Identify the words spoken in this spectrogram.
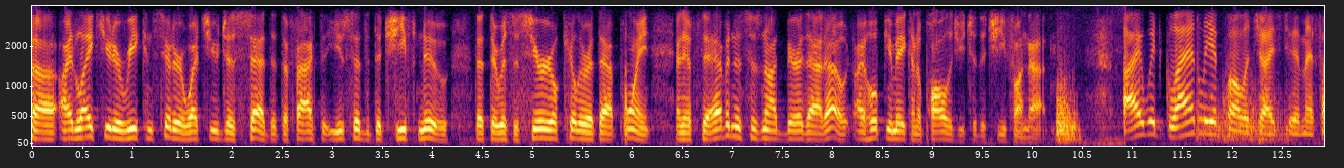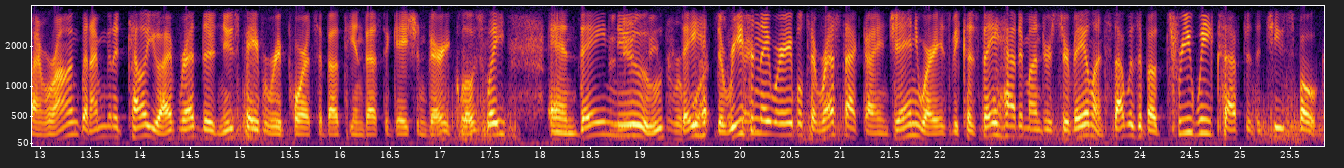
uh, I'd like you to reconsider what you just said. That the fact that you said that the chief knew that there was a serial killer at that point, and if the evidence does not bear that out, I hope you make an apology to the chief on that. I would gladly apologize to him if I'm wrong, but I'm going to tell you I've read the newspaper reports about the investigation very closely, and they The knew they reports, the reason they were able to arrest that guy in January is because they had him under surveillance. That was about three weeks after the chief spoke.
